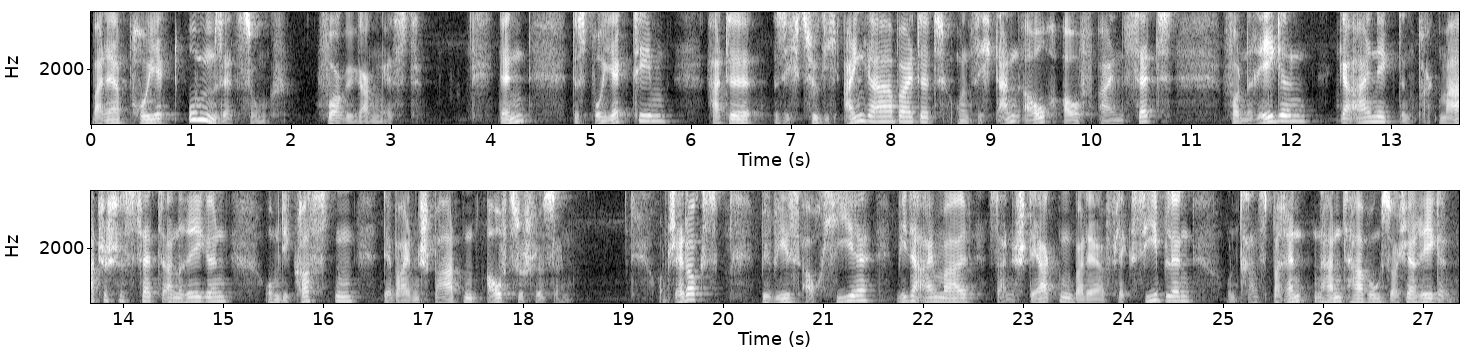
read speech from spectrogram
bei der Projektumsetzung vorgegangen ist. Denn das Projektteam hatte sich zügig eingearbeitet und sich dann auch auf ein Set von Regeln geeinigt, ein pragmatisches Set an Regeln, um die Kosten der beiden Sparten aufzuschlüsseln. Und Jedox bewies auch hier wieder einmal seine Stärken bei der flexiblen und transparenten Handhabung solcher Regeln.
